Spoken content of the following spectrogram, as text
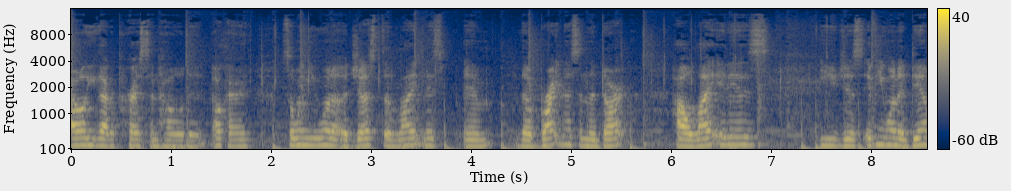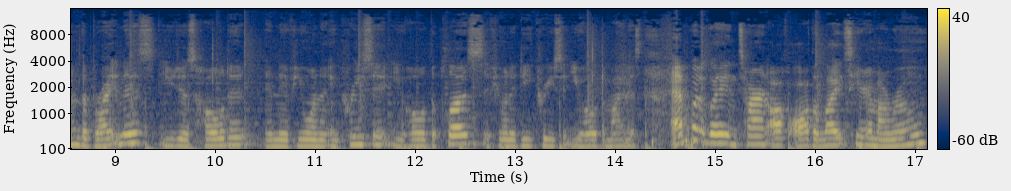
Oh, you gotta press and hold it. Okay. So when you want to adjust the lightness and the brightness and the dark, how light it is, you just, if you want to dim the brightness, you just hold it. And if you want to increase it, you hold the plus. If you want to decrease it, you hold the minus. I'm going to go ahead and turn off all the lights here in my room.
